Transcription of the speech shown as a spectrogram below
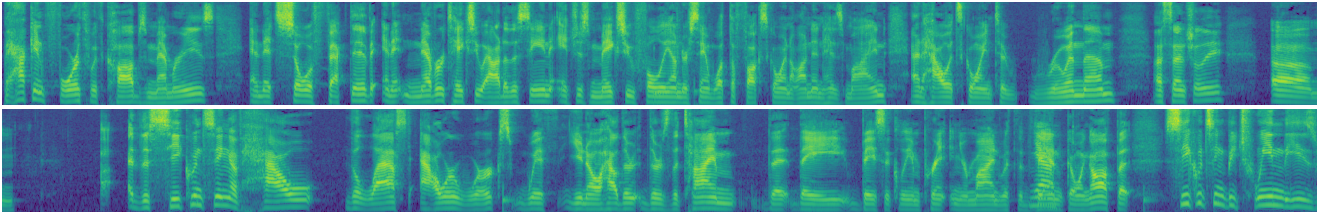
back and forth with Cobb's memories, and it's so effective, and it never takes you out of the scene. It just makes you fully understand what the fuck's going on in his mind and how it's going to ruin them, essentially. Um, uh, the sequencing of how the last hour works with you know how there there's the time that they basically imprint in your mind with the Yeah. van going off but sequencing between these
